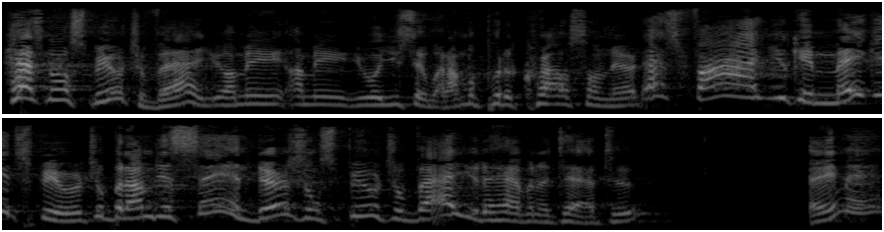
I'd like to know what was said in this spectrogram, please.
Has no spiritual value. I mean, I mean, well, you say, well, I'm gonna put a cross on there. That's fine. You can make it spiritual, but I'm just saying there's no spiritual value to having a tattoo. Amen.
